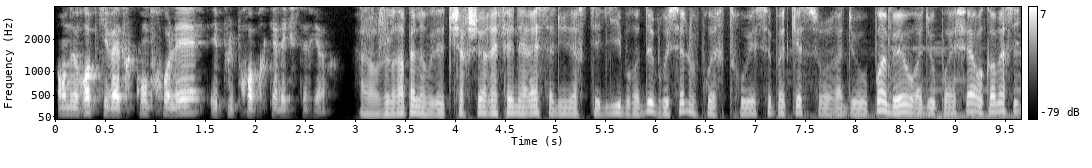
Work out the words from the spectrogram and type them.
en Europe qui va être contrôlée et plus propre qu'à l'extérieur. Alors je le rappelle, hein, vous êtes chercheur FNRS à l'Université libre de Bruxelles. Vous pourrez retrouver ce podcast sur radio.be ou radio.fr. Encore merci.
